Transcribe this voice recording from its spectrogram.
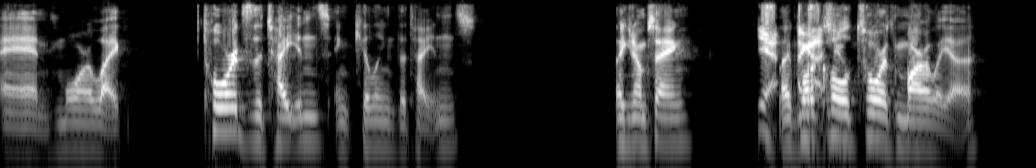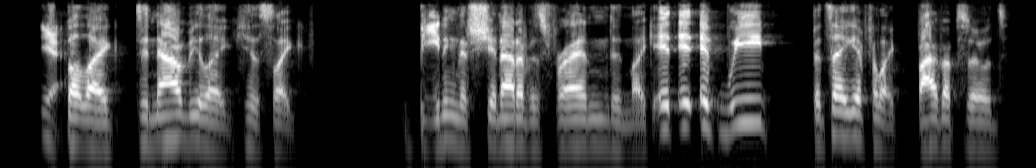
and more like towards the Titans and killing the Titans. Like you know what I'm saying? yeah, Like more got you. cold towards Marley. Yeah. But like to now be like his like beating the shit out of his friend and like it it, it we been saying it for like five episodes.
